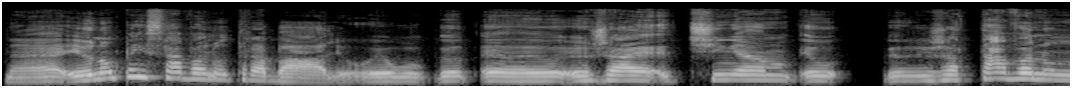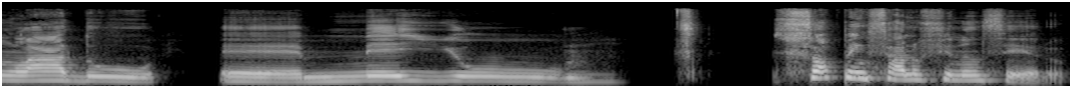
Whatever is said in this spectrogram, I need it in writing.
né? Eu não pensava no trabalho. Eu, eu, eh, eu já tinha, eu, eu já estava num lado é, meio só pensar no financeiro,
